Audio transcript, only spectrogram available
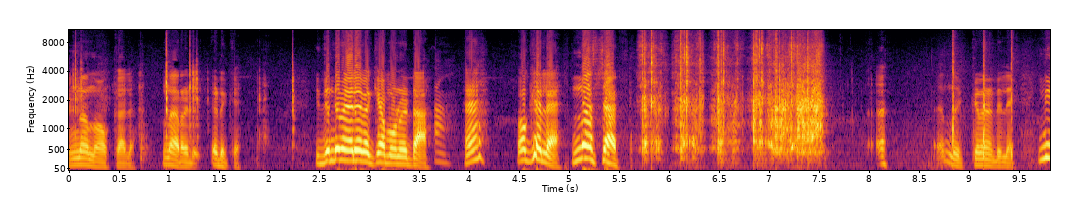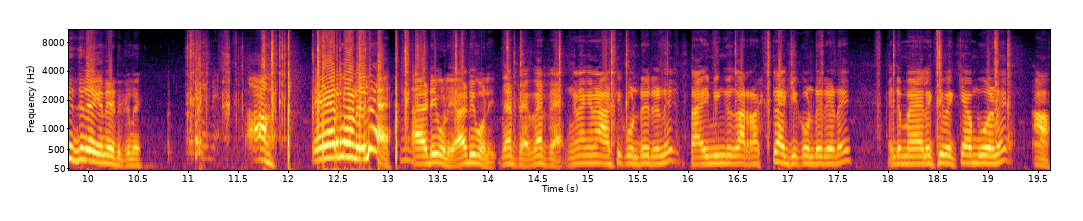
എന്നാ നോക്കാലോ. എന്നാ റെഡി എടുക്ക. ഇതിന്റെ മേലെ വെക്കാൻ പോണു കേട്ടാ. ഏ? ഓക്കെ അല്ലേ? എന്നാ സ്റ്റാർട്ട് നിക്കണല്ലേ ഇനി ഇതിനെങ്ങനെ എടുക്കണേ? ആ എയറിലാണ് അല്ലേ? അടിപൊളി അടിപൊളി. വരട്ടെ വരട്ടെ. അങ്ങനെ അങ്ങനെ ആട്ടി കൊണ്ടുവരാണ് ടൈമിങ് കറക്റ്റ് ആക്കി കൊണ്ടുവരാണ് അതിന്റെ മേലേക്ക് വെക്കാൻ പോവാണ്. ആ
